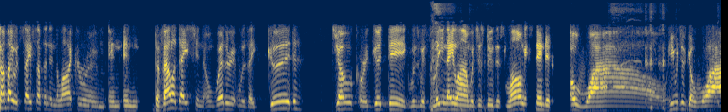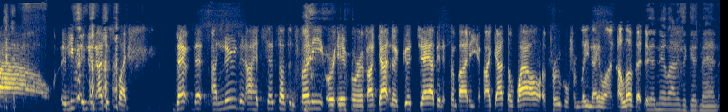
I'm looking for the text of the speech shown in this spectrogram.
Somebody would say something in the locker room, and and the validation on whether it was a good joke or a good dig was with Lee Nailon would just do this long extended oh wow. he would just go wow. And he and, and I just like that that I knew that I had said something funny or if or if I'd gotten a good jab in at somebody, if I got the wow approval from Lee Nailon. I love that dude. Yeah, Nailon is a good man.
